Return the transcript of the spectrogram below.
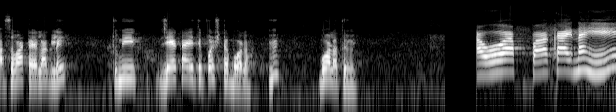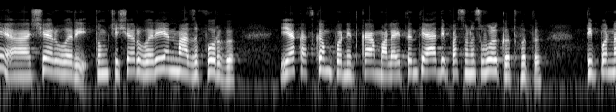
असं वाटायला लागले तुम्ही जे काय ते प्रश्न बोला. हं? बोला तुम्ही. अहो आप्पा काय नाही अं, शर्वरी. तुमची शर्वरी आणि माझं पोरग. एकाच कंपनीत कामाला येतं आणि ते आधीपासूनच ओळखत होतं. ती पण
